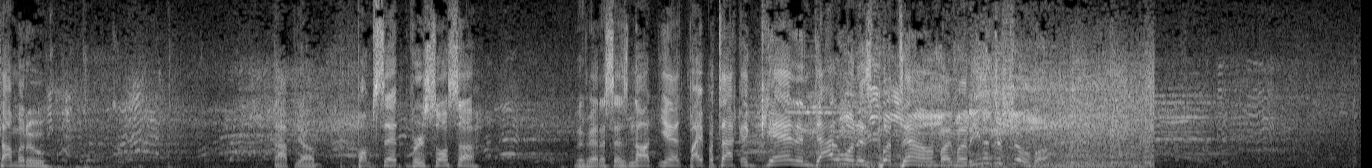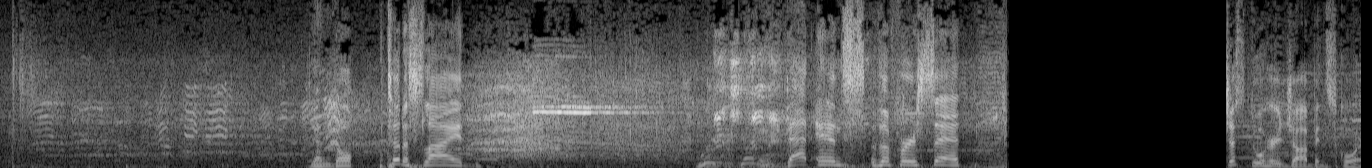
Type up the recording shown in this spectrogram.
Tamaru. Tapia bump set Verzosa. Rivera says not yet. Pipe attack again, and that one is put down by Marina Tushova. Yandok to the slide. That ends the first set. Just do her job and score.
